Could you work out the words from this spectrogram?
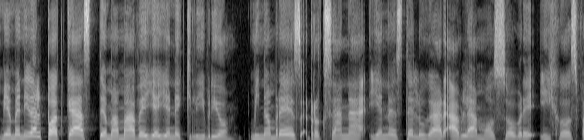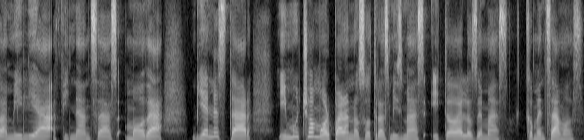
Bienvenida al podcast de Mamá Bella y en Equilibrio. Mi nombre es Roxana y en este lugar hablamos sobre hijos, familia, finanzas, moda, bienestar y mucho amor para nosotras mismas y todos los demás. Comenzamos.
